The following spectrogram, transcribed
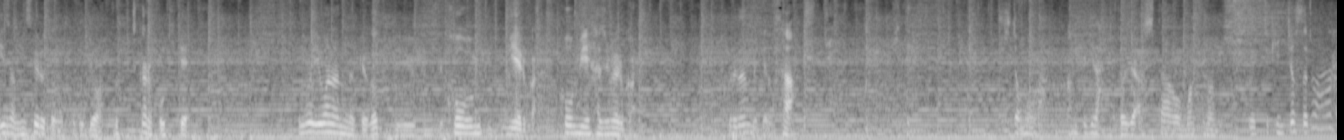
いざ見せるとなった時はこっちからこう来てこの岩なんだけどっていう感じでこう見えるからこう見え始めるから。これなんだけどさ来て。来て。いいと思うわ完璧だ。それで明日を待つのにめっちゃ緊張するな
